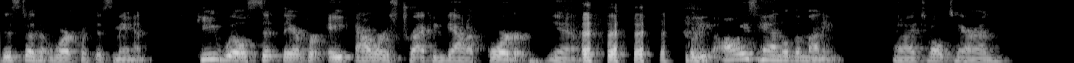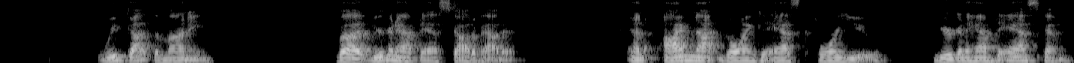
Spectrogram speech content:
this doesn't work with this man. He will sit there for eight hours tracking down a quarter, yeah. So he always handled the money. And I told Taryn, we've got the money, but you're gonna have to ask Scott about it. And I'm not going to ask for you. You're gonna have to ask him.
